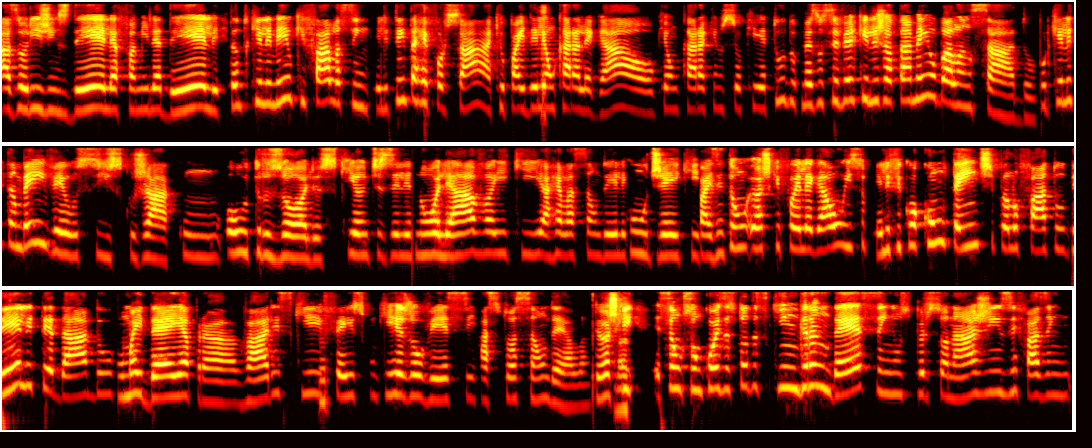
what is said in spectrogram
as origens dele, a família dele, tanto que ele meio que fala assim, ele tenta reforçar que o pai dele é um cara legal, que é um cara que não sei o que, tudo, mas você vê que ele já tá meio balançado, porque ele também vê o Cisco já com outros olhos que antes ele não olhava e que a relação dele com o Jake faz. Então, eu acho que foi legal isso. Ele ficou contente pelo fato dele ter dado uma ideia para Vares que fez com que resolvesse a situação dela. Então, eu acho Mas... que são, são coisas todas que engrandecem os personagens e fazem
